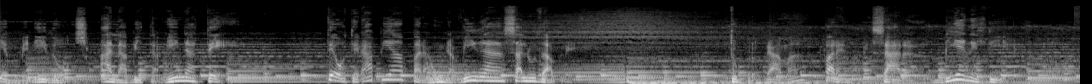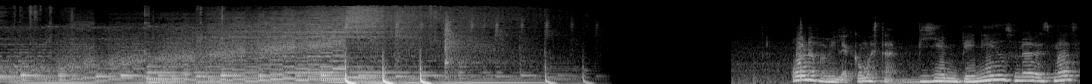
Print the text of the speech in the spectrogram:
Bienvenidos a la vitamina T, teoterapia para una vida saludable. Tu programa para empezar bien el día. Hola familia, ¿cómo están? Bienvenidos una vez más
